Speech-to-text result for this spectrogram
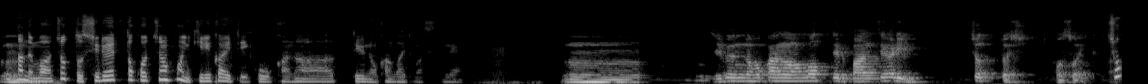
うんなんでまあちょっとシルエットこっちの方に切り替えていこうかなっていうのを考えてますね。うん。自分の他の持ってるパンツよりちょっとし細いと。ちょっ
